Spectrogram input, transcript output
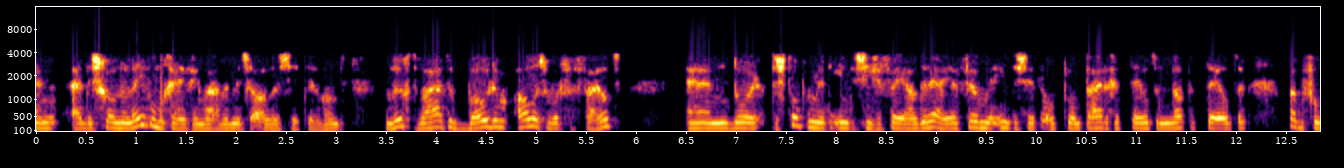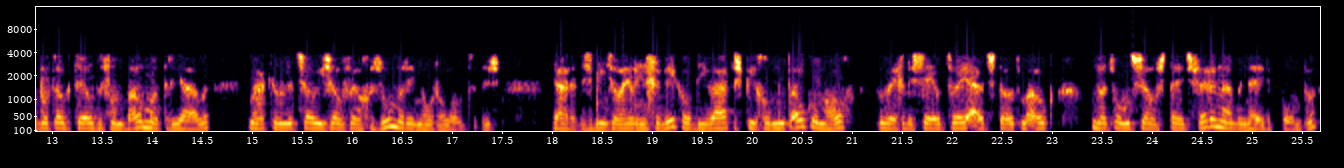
En uh, de schone leefomgeving waar we met z'n allen zitten. Want lucht, water, bodem, alles wordt vervuild. En door te stoppen met die intensieve veehouderij en veel meer in te zetten op plantaardige teelten, natte teelten, maar bijvoorbeeld ook teelten van bouwmaterialen, maken we het sowieso veel gezonder in Noord-Holland. Dus ja, dat is niet zo heel ingewikkeld. Die waterspiegel moet ook omhoog vanwege de CO2-uitstoot, maar ook omdat we onszelf steeds verder naar beneden pompen.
